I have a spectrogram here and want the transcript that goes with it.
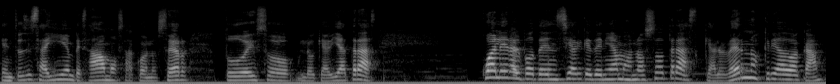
Entonces ahí empezábamos a conocer todo eso, lo que había atrás. ¿Cuál era el potencial que teníamos nosotras? Que al vernos criado acá,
